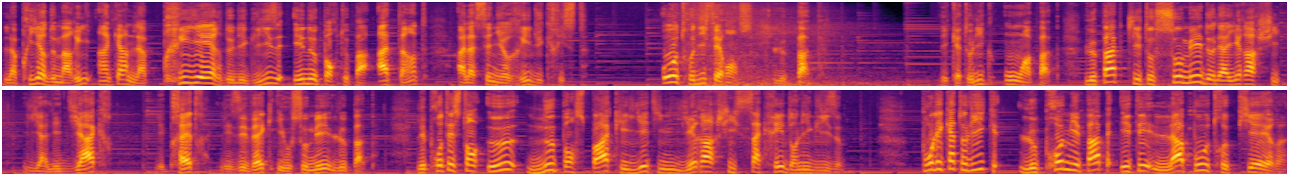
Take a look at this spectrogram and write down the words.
la prière de Marie incarne la prière de l'Église et ne porte pas atteinte à la seigneurie du Christ. Autre différence, le pape. Les catholiques ont un pape. Le pape qui est au sommet de la hiérarchie. Il y a les diacres, les prêtres, les évêques et au sommet le pape. Les protestants, eux, ne pensent pas qu'il y ait une hiérarchie sacrée dans l'Église. Pour les catholiques, le premier pape était l'apôtre Pierre,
